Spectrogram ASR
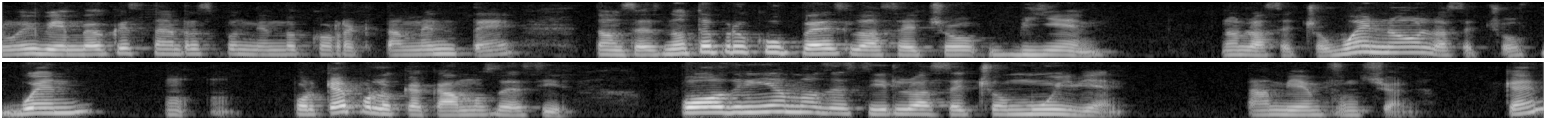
Muy bien, veo que están respondiendo correctamente. Entonces, no te preocupes, lo has hecho bien. No lo has hecho bueno, lo has hecho buen. ¿Por qué? Por lo que acabamos de decir. Podríamos decir lo has hecho muy bien. También funciona. ¿Ok?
